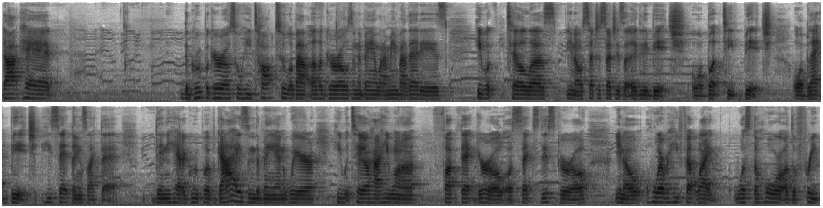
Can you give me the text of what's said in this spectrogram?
Doc had the group of girls who he talked to about other girls in the band. What I mean by that is he would tell us, you know, such and such is an ugly bitch or a buck teeth bitch or black bitch. He said things like that. Then he had a group of guys in the band where he would tell how he want to fuck that girl or sex this girl, you know, whoever he felt like was the whore or the freak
